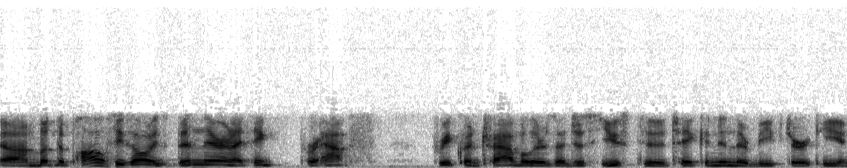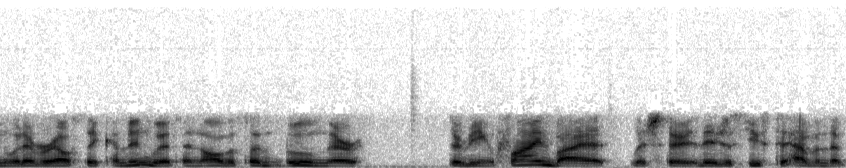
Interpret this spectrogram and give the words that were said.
Um, but the policy's always been there, and I think perhaps frequent travelers are just used to taking in their beef jerky and whatever else they come in with, and all of a sudden, boom, they're they're being fined by it, which they're they're just used to having the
